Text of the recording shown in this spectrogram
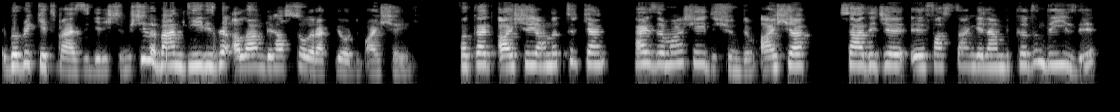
E, böbrek yetmezliği geliştirmişti ve ben diyalize alan bir hasta olarak gördüm Ayşe'yi. Fakat Ayşe'yi anlatırken her zaman şey düşündüm. Ayşe sadece e, Fas'tan gelen bir kadın değildi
